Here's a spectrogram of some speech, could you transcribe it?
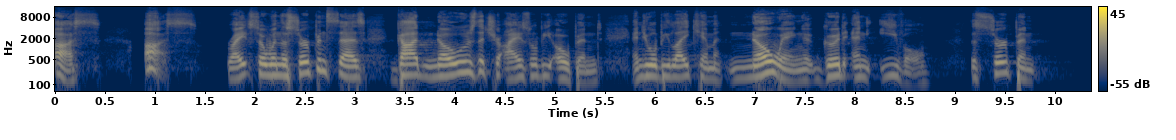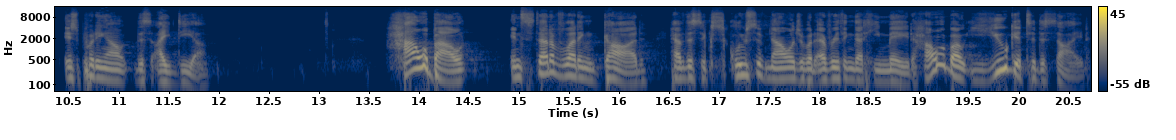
us us right? So when the serpent says, God knows that your eyes will be opened and you will be like him, knowing good and evil, the serpent is putting out this idea. How about instead of letting God have this exclusive knowledge about everything that he made, how about you get to decide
